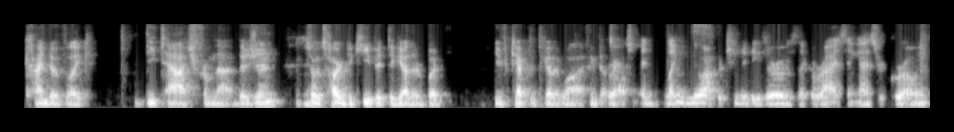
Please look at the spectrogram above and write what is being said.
kind of like detach from that vision. So it's hard to keep it together, but you've kept it together well. I think that's Right. awesome. And like new opportunities are always like arising as you're growing.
